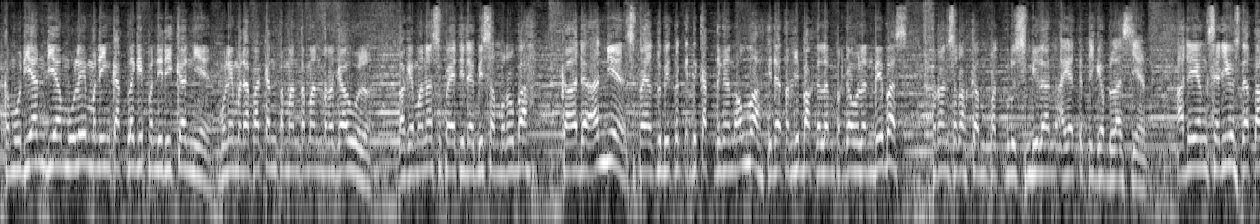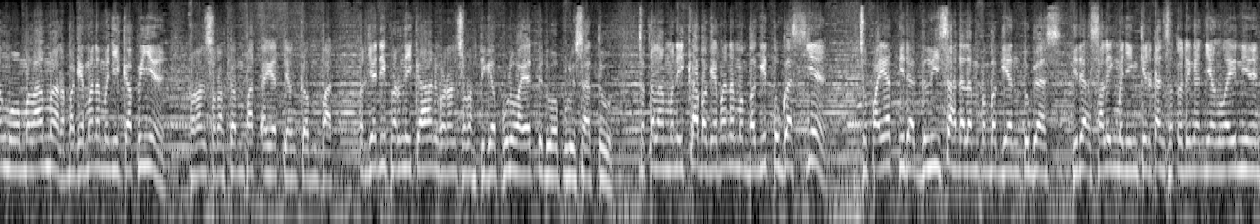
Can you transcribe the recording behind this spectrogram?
Kemudian dia mulai meningkat lagi pendidikannya, mulai mendapatkan teman-teman bergaul. Bagaimana supaya tidak bisa merubah keadaannya, supaya lebih dekat dengan Allah, tidak terjebak dalam pergaulan bebas. Quran surah ke-49 ayat ke-13-nya. Ada yang serius datang mau melamar, bagaimana menyikapinya? Quran surah ke-4 ayat yang ke-4. Terjadi pernikahan Quran surah 30 ayat ke-21. Setelah menikah bagaimana membagi tugasnya supaya tidak gelisah dalam pembagian tugas, tidak saling menyingkirkan satu dengan yang lainnya.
